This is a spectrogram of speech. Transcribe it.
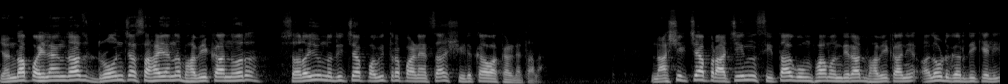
यंदा पहिल्यांदाच ड्रोनच्या सहाय्यानं भाविकांवर सरयू नदीच्या पवित्र पाण्याचा शिडकावा करण्यात आला. नाशिकच्या प्राचीन सीता गुंफा मंदिरात भाविकांनी अलोट गर्दी केली.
